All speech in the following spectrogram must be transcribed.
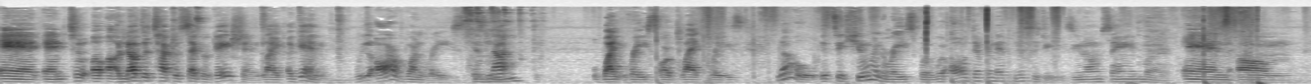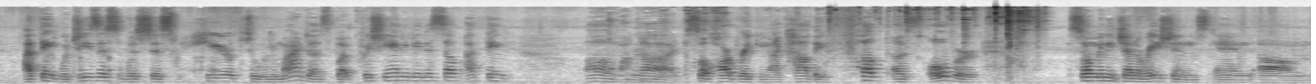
And and to uh, another type of segregation, like again, we are one race. It's not Mhm. White race or black race. no, it's a human race, but we're all different ethnicities. You know what I'm saying? Right. And um, I think what Jesus was just here to remind us, but Christianity in itself, I think, oh my Right. God, so heartbreaking, like how they fucked us over so many generations. And um,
